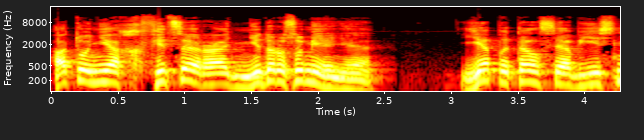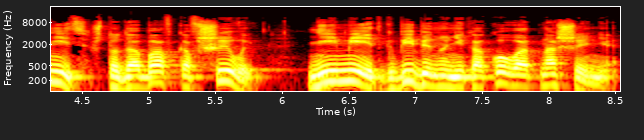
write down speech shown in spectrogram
а то не офицера, а недоразумение». Я пытался объяснить, что добавка вшивый не имеет к Бибину никакого отношения,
